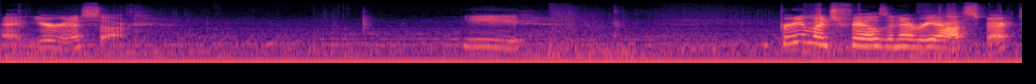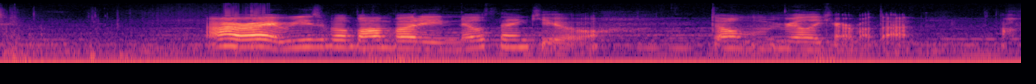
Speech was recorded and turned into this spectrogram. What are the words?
And you're gonna suck. He pretty much fails in every aspect. Alright, reusable bomb buddy. No thank you. Don't really care about that. Oh.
